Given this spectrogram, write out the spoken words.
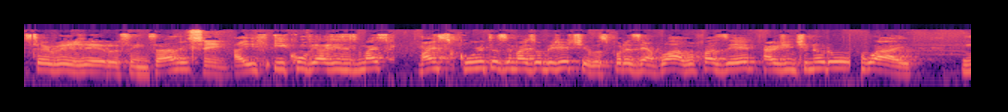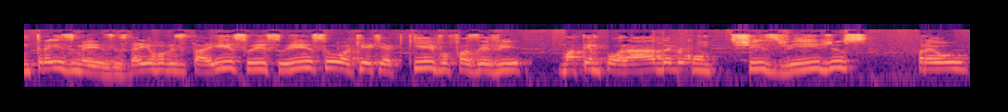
cervejeiro, assim, sabe? Sim. Aí, e com viagens mais, mais curtas e mais objetivas. Por exemplo, ah, vou fazer Argentina e Uruguai em três meses. Daí eu vou visitar isso, isso, isso, aqui, aqui, aqui. Vou fazer vi uma temporada com X vídeos para eu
